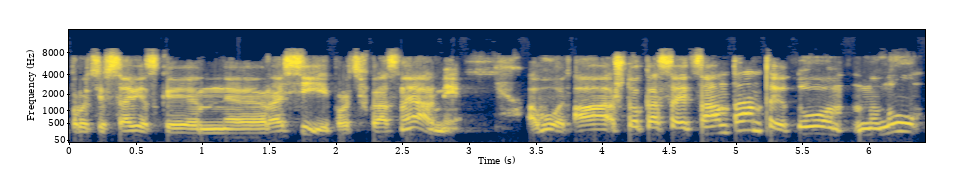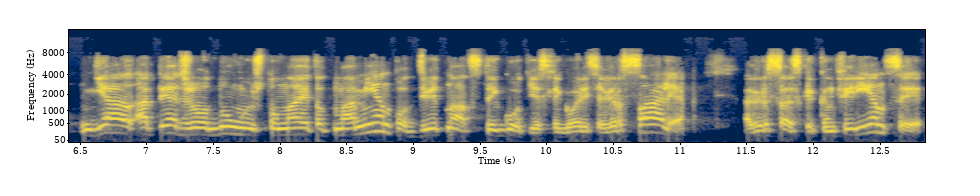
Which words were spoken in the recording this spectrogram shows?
против советской э, России, против Красной Армии. Вот. А что касается Антанты, то, ну, я опять же вот думаю, что на этот момент, вот 19 год, если говорить о Версале, о Версальской конференции,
